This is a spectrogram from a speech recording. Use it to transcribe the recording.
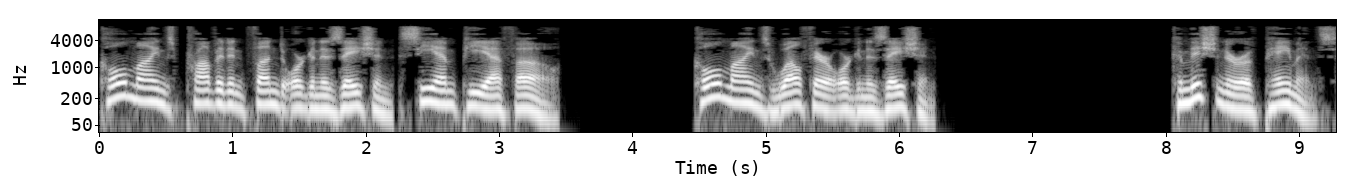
Coal Mines Provident Fund Organisation CMPFO Coal Mines Welfare Organization. Commissioner of Payments.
